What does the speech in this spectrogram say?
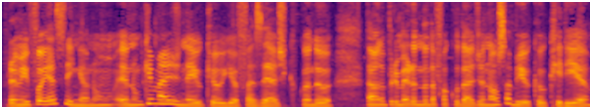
Pra mim foi assim, eu, não, eu nunca imaginei o que eu ia fazer. Acho que quando eu tava no primeiro ano da faculdade, eu não sabia o que eu queria.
